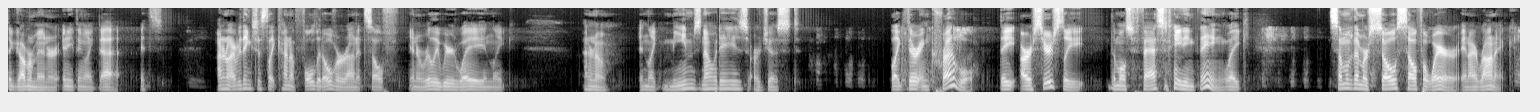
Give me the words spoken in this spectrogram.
the government or anything like that. It's I don't know, everything's just like kind of folded over on itself in a really weird way and like I don't know. And like memes nowadays are just like they're incredible. They are seriously the most fascinating thing. Like some of them are so self-aware and ironic.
